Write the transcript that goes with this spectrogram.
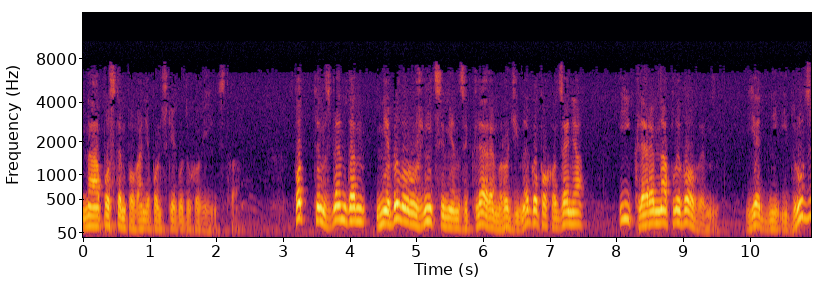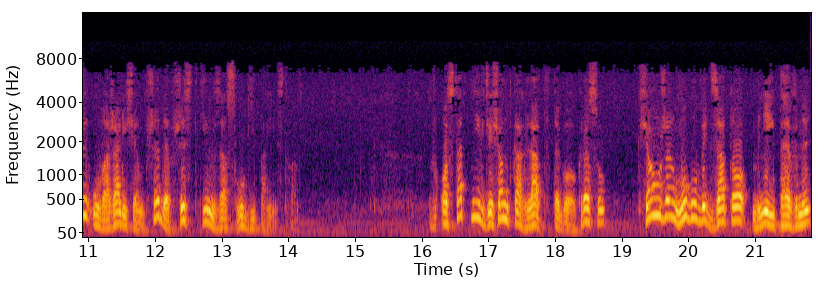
na postępowanie polskiego duchowieństwa. Pod tym względem nie było różnicy między klerem rodzimego pochodzenia i klerem napływowym. Jedni i drudzy uważali się przede wszystkim za sługi państwa. W ostatnich dziesiątkach lat tego okresu książę mógł być za to mniej pewny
